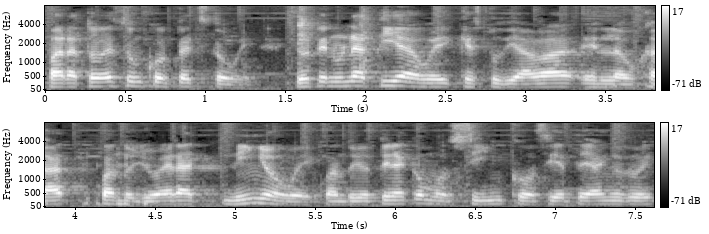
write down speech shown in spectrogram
para todo esto un contexto, güey. Yo tenía una tía, güey, que estudiaba en la UJAT cuando yo era niño, güey, cuando yo tenía como 5 o 7 años, güey.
